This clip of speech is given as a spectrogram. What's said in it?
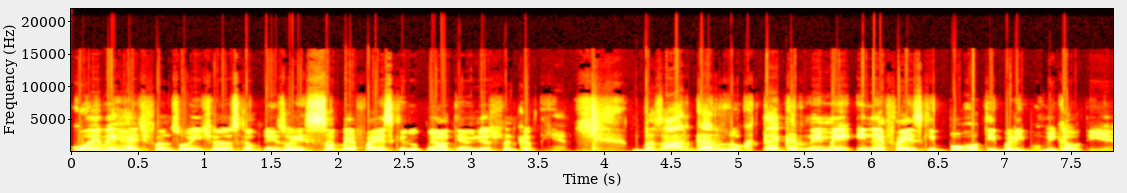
कोई भी हेज फंड हो इंश्योरेंस कंपनीज़ हो सब एफ़ के रूप में आती है इन्वेस्टमेंट करती है। बाज़ार का रुख तय करने में इन एफ़ की बहुत ही बड़ी भूमिका होती है।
